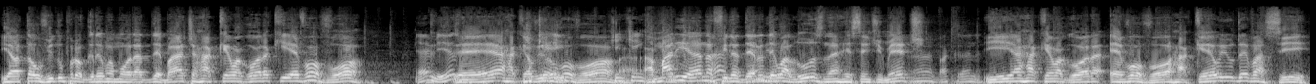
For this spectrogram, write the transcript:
e ela está ouvindo o programa Morado Debate. A Raquel agora que é vovó. É mesmo? É, a Raquel Quem? virou vovó. Quem, quem, a? Mariana, Ah, filha é dela, mesmo? deu à luz, né, recentemente. Ah, bacana. E a Raquel agora é vovó, Raquel e o Devaci.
